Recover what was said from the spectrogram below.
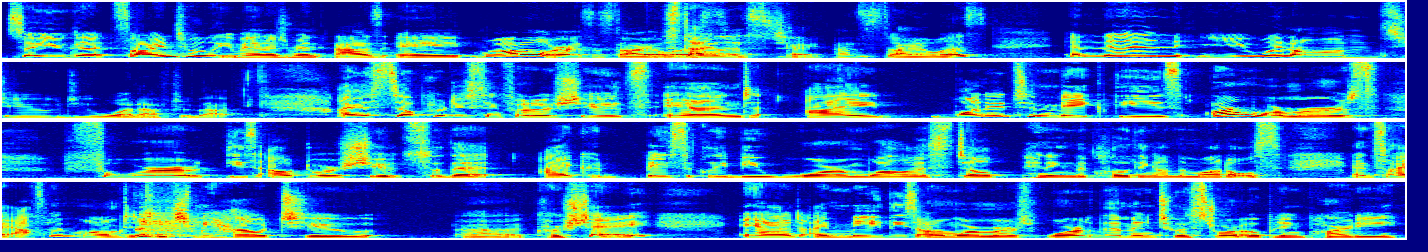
So you get signed to Elite Management as a model or as a stylist? Stylist. Okay, as a stylist. And then you went on to do what after that? I was still producing photo shoots and I wanted to make these arm warmers for these outdoor shoots so that I could basically be warm while I was still pinning the clothing on the models. And so I asked my mom to teach me how to uh, crochet. And I made these arm warmers, wore them into a store opening party.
